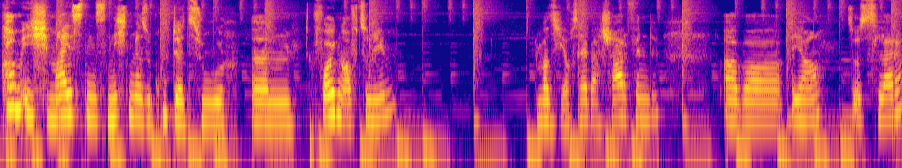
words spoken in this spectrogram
komme ich meistens nicht mehr so gut dazu, ähm, Folgen aufzunehmen. Was ich auch selber schade finde. Aber ja, so ist es leider.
